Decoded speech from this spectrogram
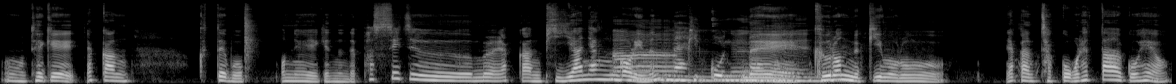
어, 되게 약간 그때 뭐 언니가 얘기했는데 파시즘을 약간 비아냥거리는 아, 네. 비꼬는 네, 네. 그런 느낌으로 약간 작곡을 했다고 해요.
